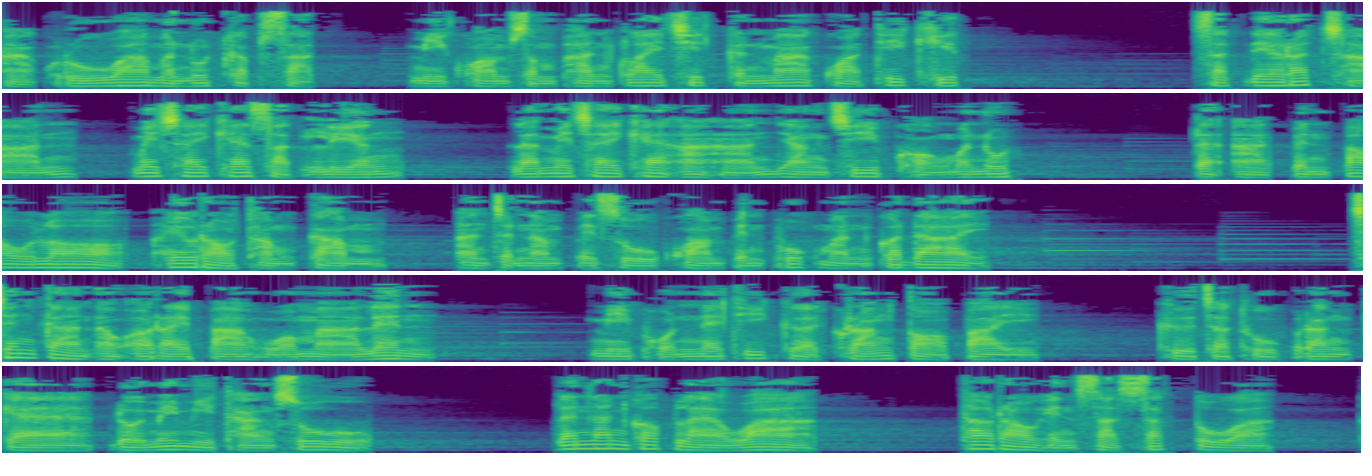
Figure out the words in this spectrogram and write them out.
หากรู้ว่ามนุษย์กับสัตว์ มีความสัมพันธ์ใกล้ชิดกันมากกว่าที่คิด สัตว์เดรัจฉานไม่ใช่แค่สัตว์เลี้ยง และไม่ใช่แค่อาหารอย่างชีพของมนุษย์ แต่อาจเป็นเป้าล่อให้เราทำกรรม อันจะนำไปสู่ความเป็นพวกมันก็ได้ เช่นการเอาอะไรปาหัวหมาเล่น มีผลในที่เกิดครั้งต่อไป คือจะถูกรังแกโดยไม่มีทางสู้ และนั่นก็แปลว่า ถ้าเราเห็นสัตว์สักตัว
